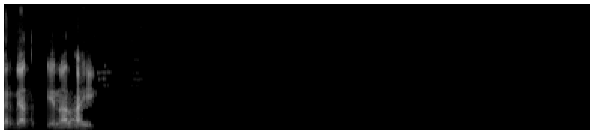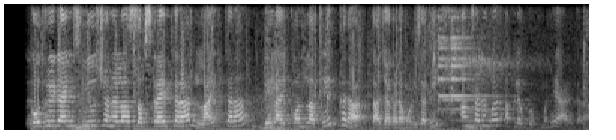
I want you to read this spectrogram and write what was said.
करण्यात येणार आहे. कोथळी टाइम्स न्यूज चॅनलला सबस्क्राईब करा लाईक करा बेल आयकॉनला क्लिक करा. ताज्या घडामोडीसाठी आमचा नंबर आपल्या ग्रुपमध्ये ॲड करा.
